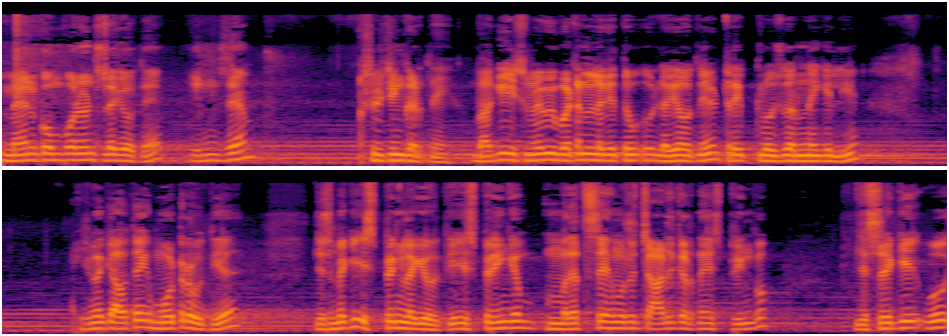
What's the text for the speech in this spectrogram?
मेन कंपोनेंट्स लगे होते हैं, जिनसे हम स्विचिंग करते हैं। बाकी इसमें भी बटन लगे तो लगे होते हैं ट्रिप क्लोज करने के लिए। इसमें क्या होता है, एक मोटर होती है, जिसमें कि स्प्रिंग लगी होती है। स्प्रिंग की मदद से हम उसे चार्ज करते हैं स्प्रिंग को, जिससे कि वो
